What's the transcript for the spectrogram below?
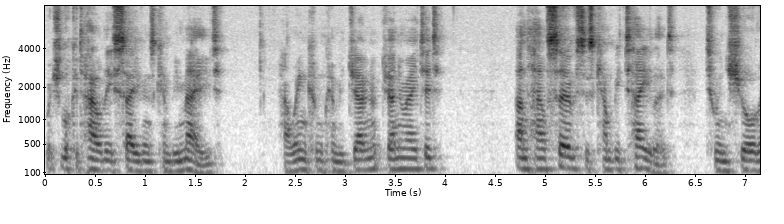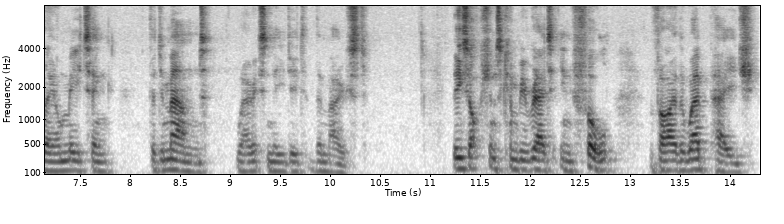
which look at how these savings can be made, how income can be gener generated, and how services can be tailored to ensure they are meeting the demand where it's needed the most. These options can be read in full via the web page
